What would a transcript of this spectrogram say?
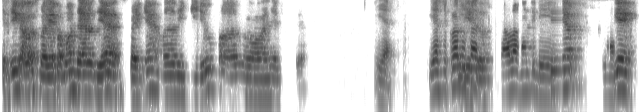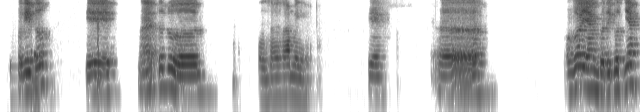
Jadi kalau sebagai pemodal dia sebaiknya mereview pengelolanya juga. Iya. Ya syukur Ustaz. Begitu. Insya Allah nanti di Siap. Oke, begitu. Oke. Nah, itu dulu. kami. Oke. Eh, monggo yang berikutnya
